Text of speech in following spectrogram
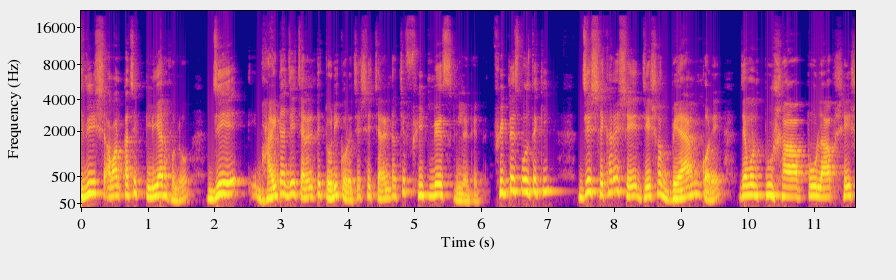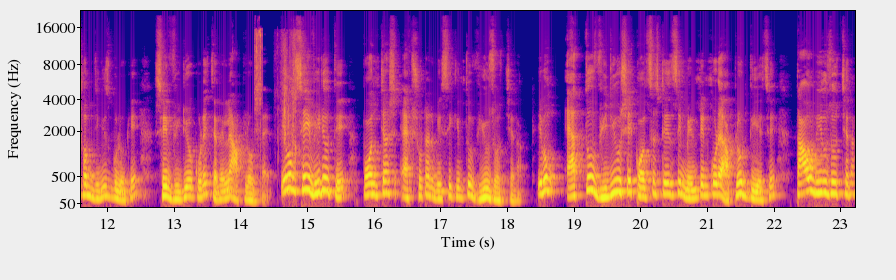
জিনিস আমার কাছে ক্লিয়ার হলো যে, ভাইটা যে চ্যানেলটি তৈরি করেছে, সেই চ্যানেলটা হচ্ছে ফিটনেস রিলেটেড ফিটনেস বলতে কি? যে সেখানে সে যেসব ব্যায়াম করে, যেমন পুশ আপ পুল আপ সেই সব জিনিসগুলোকে সে ভিডিও করে চ্যানেলে আপলোড দেয়। এবং সেই ভিডিওতে পঞ্চাশ, একশোটার বেশি কিন্তু ভিউজ হচ্ছে না। এবং এত ভিডিও সে কনসিস্টেন্সি মেনটেন করে আপলোড দিয়েছে, তাও ভিউজ হচ্ছে না।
